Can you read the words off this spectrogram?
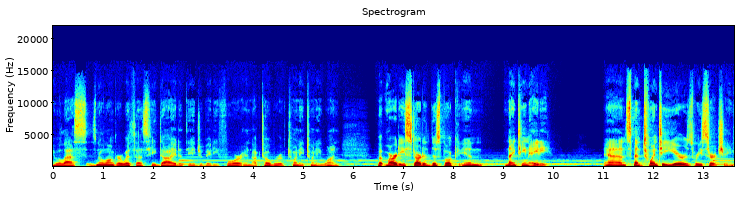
who alas is no longer with us. He died at the age of 84 in October of 2021. But Marty started this book in 1980 and spent 20 years researching.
